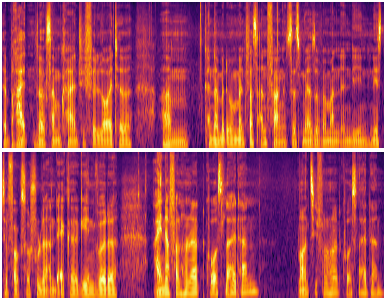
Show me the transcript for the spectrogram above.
der breiten Wirksamkeit? Wie viele Leute ähm, können damit im Moment was anfangen. Ist das mehr so, wenn man in die nächste Volkshochschule an der Ecke gehen würde, einer von 100 Kursleitern, 90 von 100 Kursleitern?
